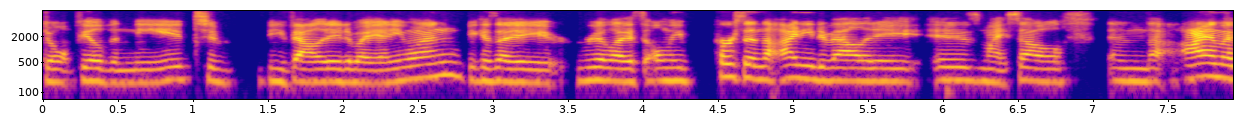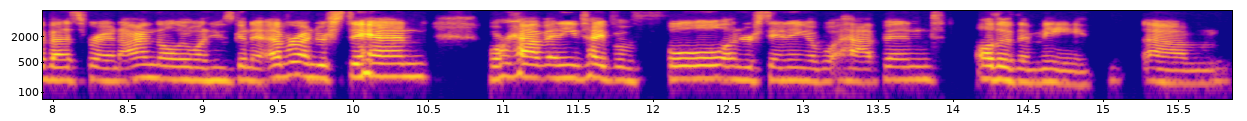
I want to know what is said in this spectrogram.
don't feel the need to be validated by anyone because I realize the only person that I need to validate is myself and that I am my best friend. I'm the only one who's going to ever understand or have any type of full understanding of what happened other than me. Um,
